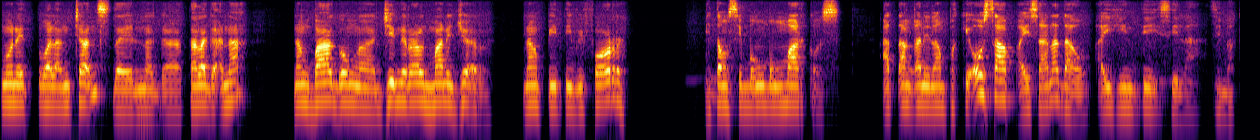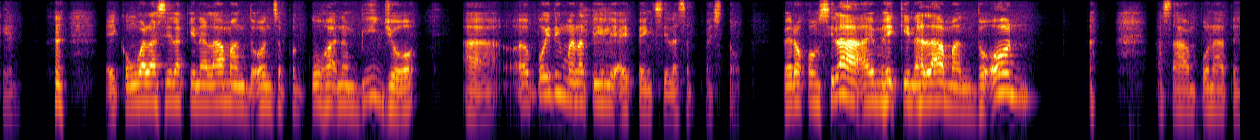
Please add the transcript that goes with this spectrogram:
Ngunit walang chance dahil nag ah, talaga na ng bagong ah, general manager ng PTV4 itong si Bongbong Marcos at ang kanilang pakiusap ay sana daw ay hindi sila sibakin. eh kung wala sila kinalaman doon sa pagkuha ng video, ah, ah, pwedeng manatili I think sila sa pwesto. Pero kung sila ay may kinalaman doon, asahan po natin,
